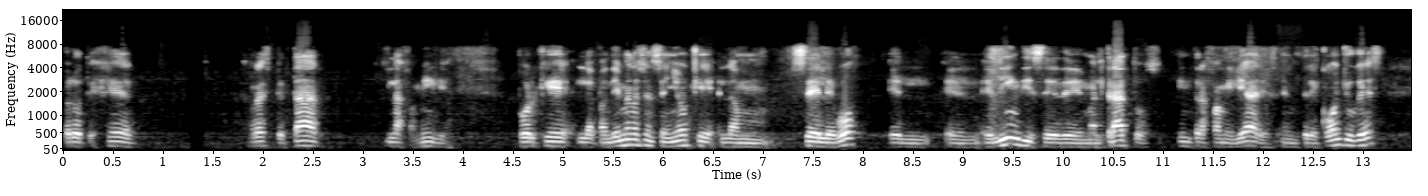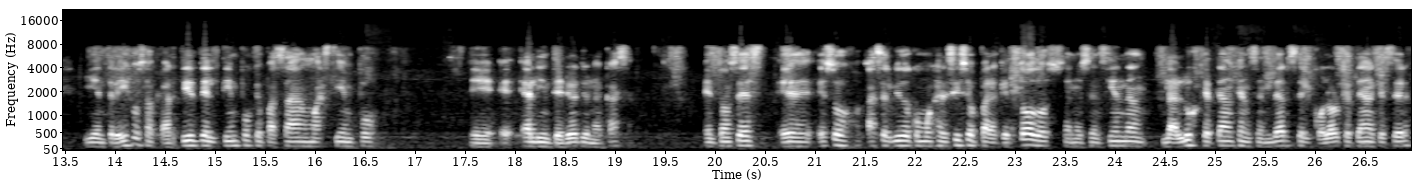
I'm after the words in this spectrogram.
proteger, respetar la familia. Porque la pandemia nos enseñó que se elevó el, índice de maltratos intrafamiliares entre cónyuges y entre hijos a partir del tiempo que pasaban más tiempo eh, eh, al interior de una casa. Entonces, eh, eso ha servido como ejercicio para que todos se nos enciendan la luz que tenga que encenderse, el color que tenga que ser,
